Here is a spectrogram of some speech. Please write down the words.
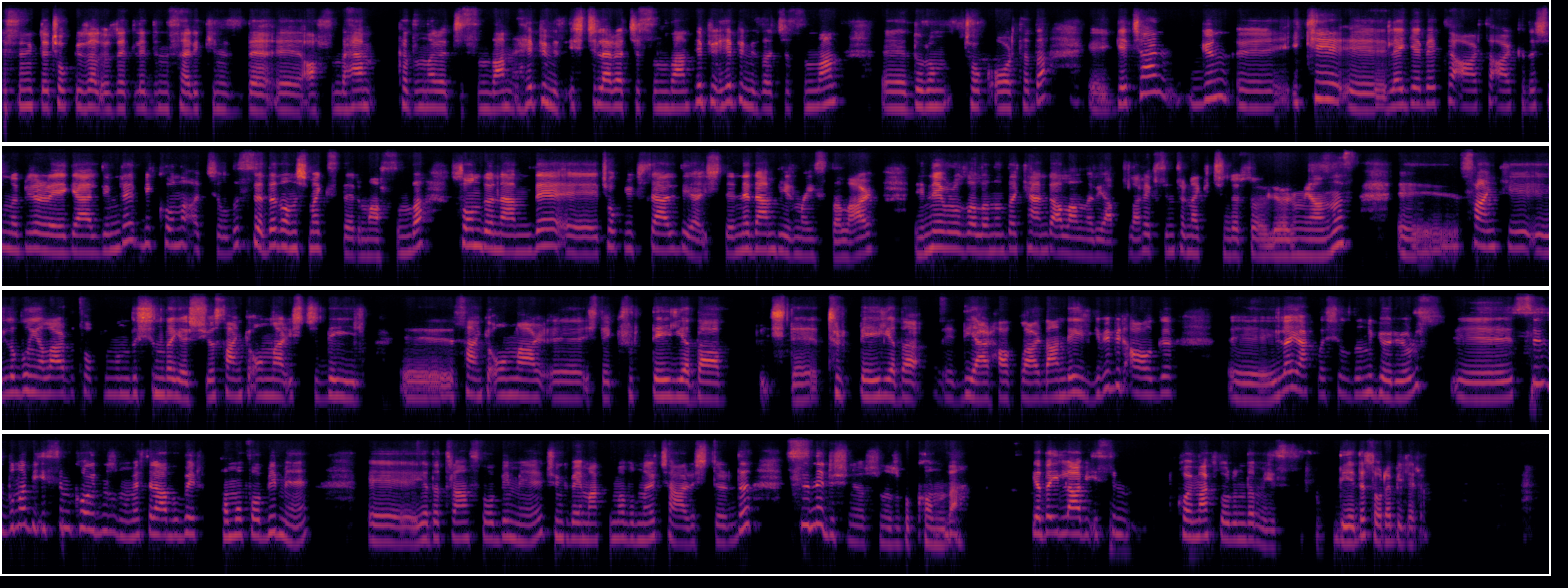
Kesinlikle çok güzel özetlediniz her ikiniz de e, aslında hem kadınlar açısından, hepimiz işçiler açısından, hep, hepimiz açısından e, durum çok ortada. E, geçen gün e, iki e, LGBT artı arkadaşımla bir araya geldiğimde bir konu açıldı. Size de danışmak isterim aslında. Son dönemde e, çok yükseldi ya işte neden 1 Mayıs'talar, e, Nevroz alanında kendi alanları yaptılar. Hepsini tırnak içinde söylüyorum yalnız. E, sanki e, Lubunyalar bu toplumun dışında yaşıyor. Sanki onlar işçi değil. E, sanki onlar e, işte Kürt değil ya da işte Türk değil ya da e, diğer halklardan değil gibi bir algı ile yaklaşıldığını görüyoruz. E, siz buna bir isim koydunuz mu? Mesela bu bir homofobi mi? E, ya da transfobi mi? Çünkü benim aklıma bunları çağrıştırdı. Siz ne düşünüyorsunuz bu konuda? Ya da illa bir isim koymak zorunda mıyız diye de sorabilirim.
